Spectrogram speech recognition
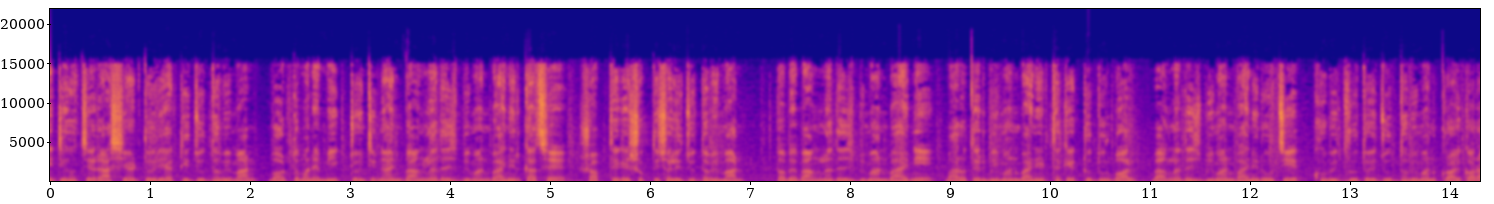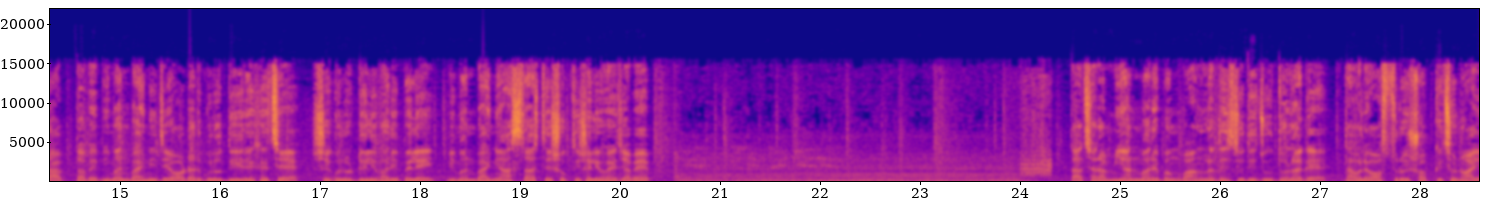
এটি হচ্ছে রাশিয়ার তৈরি একটি যুদ্ধ বিমান বর্তমানে মিগ টোয়েন্টি নাইন বাংলাদেশ বিমান বাহিনীর কাছে সবথেকে শক্তিশালী যুদ্ধ বিমান তবে বাংলাদেশ বিমান বাহিনী ভারতের বিমান বাহিনীর থেকে একটু দুর্বল। বাংলাদেশ বিমান বাহিনীর উচিত খুবই দ্রুতই যুদ্ধ বিমান ক্রয় করা। তবে বিমান বাহিনী যে অর্ডারগুলো দিয়ে রেখেছে, সেগুলো ডেলিভারি পেলেই বিমান বাহিনী আস্তে আস্তে শক্তিশালী হয়ে যাবে। তাছাড়া মিয়ানমার এবং বাংলাদেশ যদি যুদ্ধ লাগে তাহলে অস্ত্রই সবকিছু নয়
